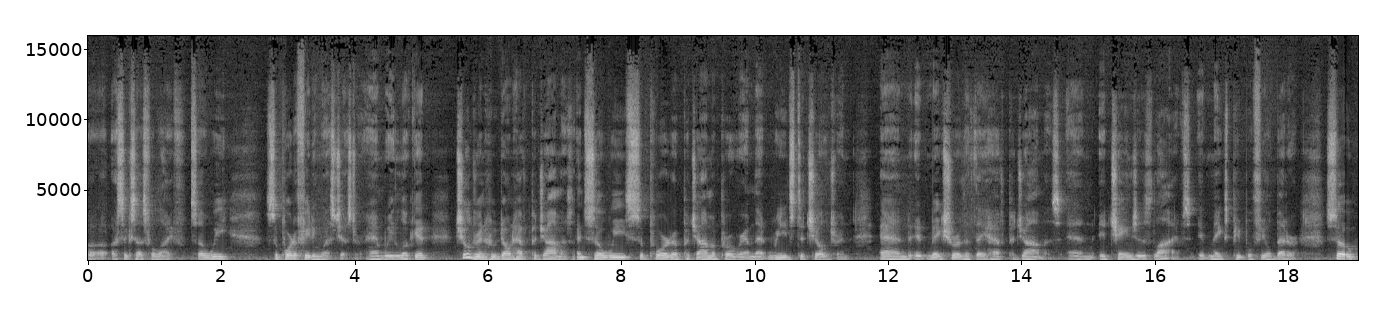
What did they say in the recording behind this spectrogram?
a, a, successful life. So we support a Feeding Westchester, and we look at children who don't have pajamas. And so we support a pajama program that reads to children and it makes sure that they have pajamas and it changes lives. It makes people feel better. So,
